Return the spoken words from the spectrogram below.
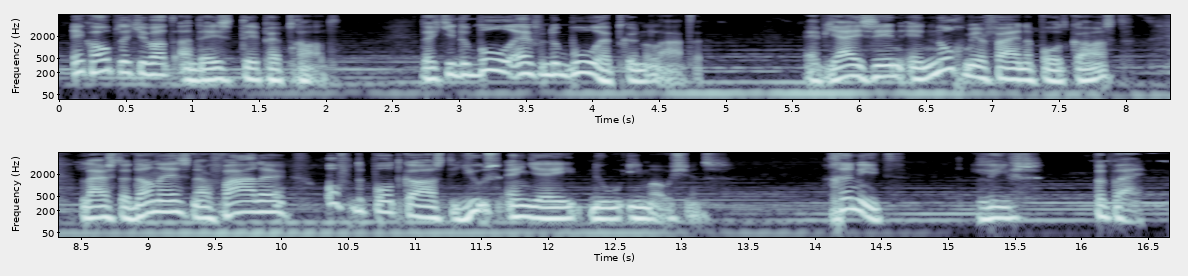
Ik hoop dat je wat aan deze tip hebt gehad. Dat je de boel even de boel hebt kunnen laten. Heb jij zin in nog meer fijne podcast? Luister dan eens naar Vader of de podcast Use and J New Emotions. Geniet. Liefs, Pepijn.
